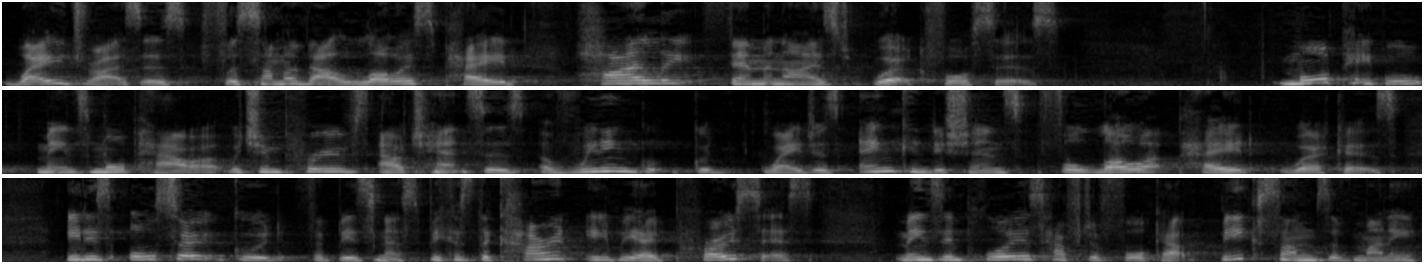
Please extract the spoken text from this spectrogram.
wage rises for some of our lowest paid, highly feminised workforces. More people means more power, which improves our chances of winning good wages and conditions for lower paid workers. It is also good for business because the current EBA process means employers have to fork out big sums of money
